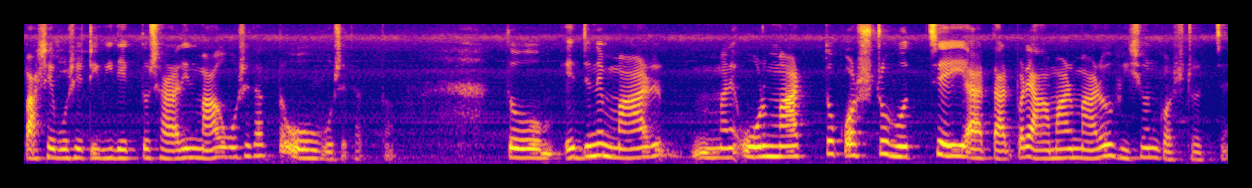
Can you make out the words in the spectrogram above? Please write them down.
পাশে বসে টিভি দেখতো, সারাদিন মাও বসে থাকতো, ও বসে থাকতো। তো এর জন্যে মার মানে ওর মার তো কষ্ট হচ্ছেই আর তারপরে আমার মারও ভীষণ কষ্ট হচ্ছে।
